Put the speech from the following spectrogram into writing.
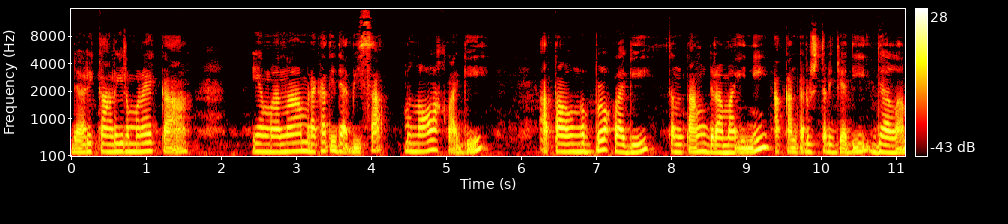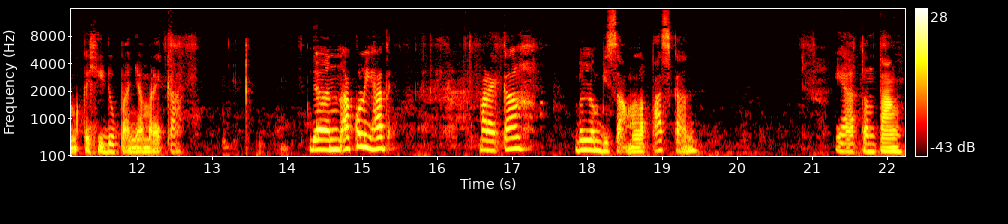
dari karir mereka yang mana mereka tidak bisa menolak lagi atau ngeblok lagi tentang drama ini akan terus terjadi dalam kehidupannya mereka. Dan aku lihat mereka belum bisa melepaskan ya tentang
